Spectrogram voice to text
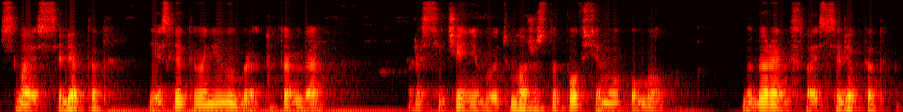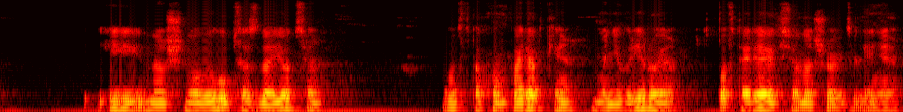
Slice Selected. Если этого не выбрать, то тогда Рассечение будет множество по всему кубу. Выбираем Slice Selected. И наш новый луп создается вот в таком порядке, маневрируя, повторяя все наше выделение.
